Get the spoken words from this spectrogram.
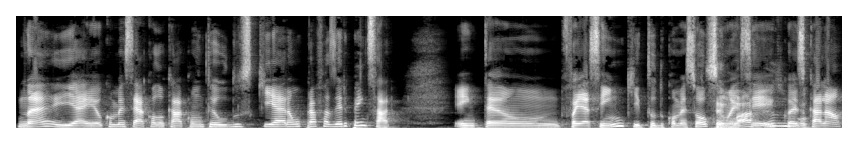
né? E aí eu comecei a colocar conteúdos que eram pra fazer pensar. Então, foi assim que tudo começou com Celular esse, mesmo? com esse canal.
